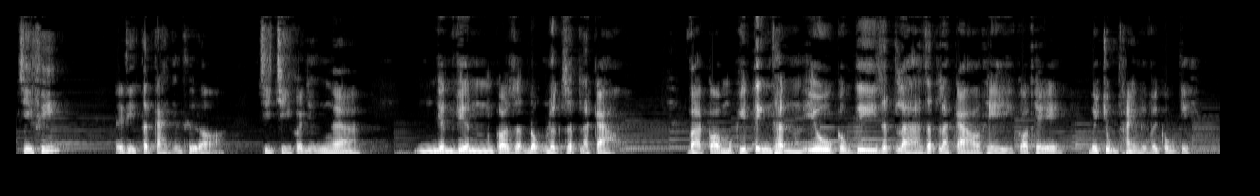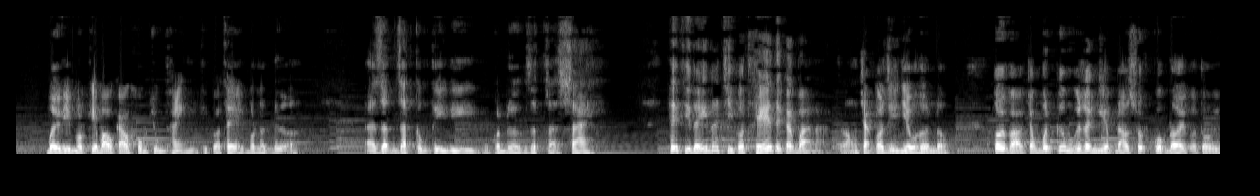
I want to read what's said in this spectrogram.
chi phí. Thế thì tất cả những thứ đó chỉ chỉ có những nhân viên có động lực rất là cao và có một cái tinh thần yêu công ty rất là rất là cao thì có thể mới trung thành được với công ty. Bởi vì một cái báo cáo không trung thành thì có thể một lần nữa à, dẫn dắt công ty đi một con đường rất là sai. Thế thì đấy nó chỉ có thế thì các bạn ạ à. nó cũng chẳng có gì nhiều hơn đâu. Tôi vào trong bất cứ một cái doanh nghiệp nào suốt cuộc đời của tôi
